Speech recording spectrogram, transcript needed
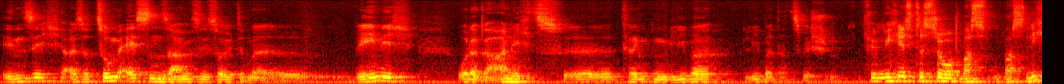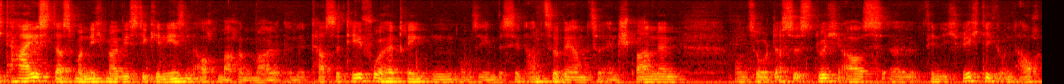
in sich. Also zum Essen, sagen Sie, sollte man äh, wenig oder gar nichts äh, trinken, lieber, lieber dazwischen. Für mich ist es so, was, was nicht heißt, dass man nicht mal, wie es die Chinesen auch machen, mal eine Tasse Tee vorher trinken, um sie ein bisschen anzuwärmen, zu entspannen und so. Das ist durchaus, äh, finde ich, richtig und auch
